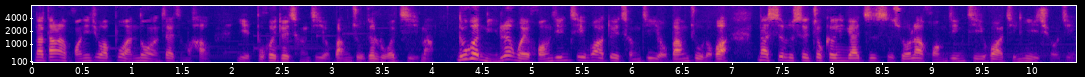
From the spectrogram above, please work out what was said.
那当然黄金计划不管弄得再怎么好，也不会对成绩有帮助，这逻辑嘛。如果你认为黄金计划对成绩有帮助的话，那是不是就更应该支持说，让黄金计划精益求精？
